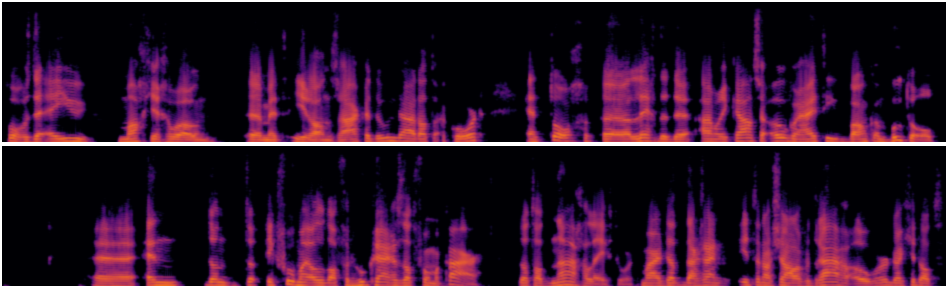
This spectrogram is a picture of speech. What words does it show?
Volgens de EU mag je gewoon met Iran zaken doen na dat akkoord. En toch eh, legde de Amerikaanse overheid die bank een boete op. Eh, en dan, ik vroeg mij altijd af van hoe krijgen ze dat voor elkaar? Dat dat nageleefd wordt. Maar dat, daar zijn internationale verdragen over dat je dat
